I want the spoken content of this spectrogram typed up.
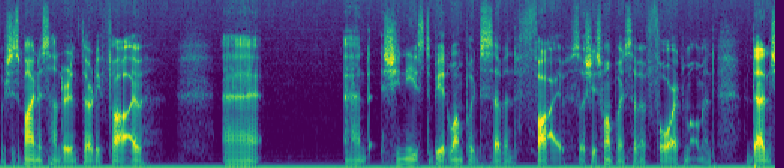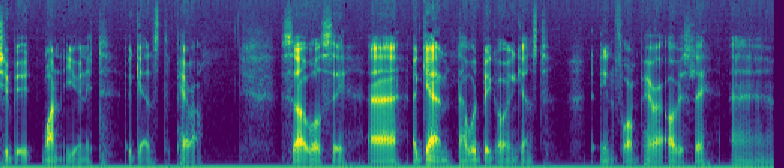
which is minus 135. Uh, and she needs to be at 1.75 so she's 1.74 at the moment. Then she'd be one unit against Pera. So we'll see. Uh, again that would be going against the informed Pera obviously. Uh,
